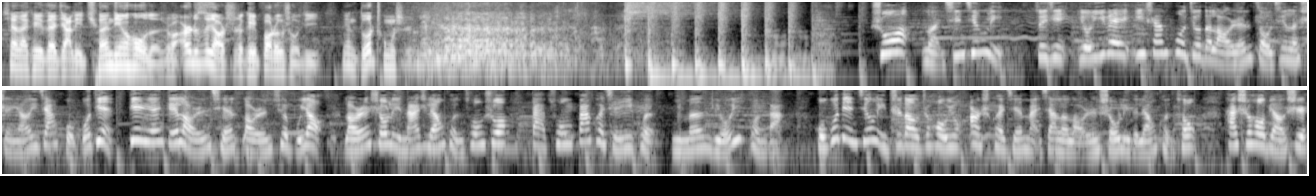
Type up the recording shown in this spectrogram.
现在可以在家里全天候的是吧？二十四小时可以抱着个手机，你看多充实。暖心经历，最近有一位衣衫破旧的老人走进了沈阳一家火锅店，店员给老人钱，老人却不要。老人手里拿着两捆葱，说：“大葱八块钱一捆，你们留一捆吧。”火锅店经理知道之后，用二十块钱买下了老人手里的两捆葱。他事后表示，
